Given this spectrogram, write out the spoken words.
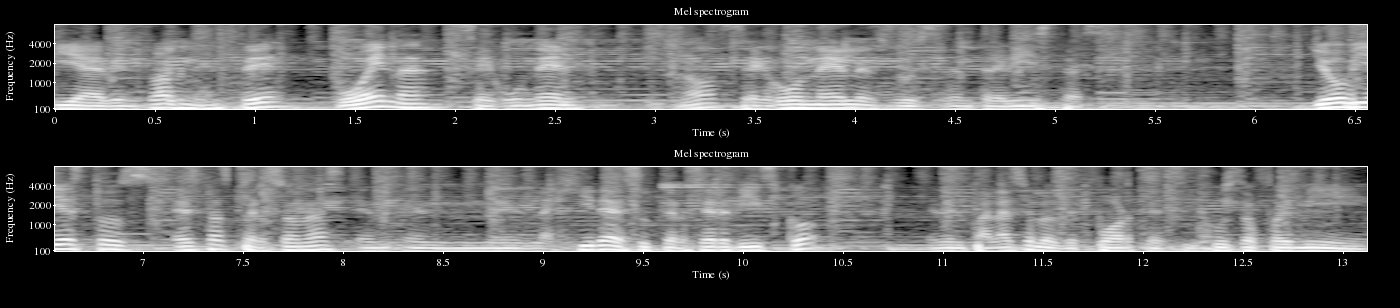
y eventualmente buena, según él, ¿no? Según él en sus entrevistas. Yo vi estos, estas personas en, la gira de su tercer disco en el Palacio de los Deportes y justo fue mi,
